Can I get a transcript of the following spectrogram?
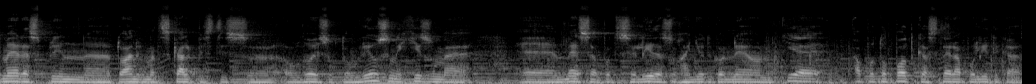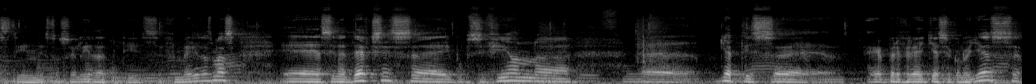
μέρες πριν ε, το άνοιγμα της κάλπης της 8 η Οκτωβρίου συνεχίζουμε ε, μέσα από τις σελίδες των Χανιώτικων Νέων και από το podcast Τέρα Πολίτικα στην ιστοσελίδα της εφημερίδας μας ε, συνεντεύξεις ε, υποψηφίων ε, ε, για τις περιφερειακές εκλογές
